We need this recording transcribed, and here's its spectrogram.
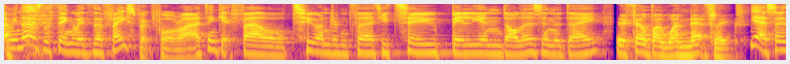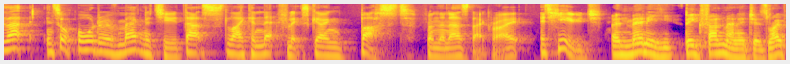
I mean, that's the thing with the Facebook fall, right? I think it fell $232 billion in a day. It fell by one Netflix. Yeah, so that, in sort of order of magnitude, that's like a Netflix going bust from the NASDAQ, right? It's huge. And many big fund managers like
